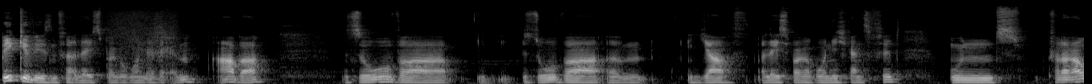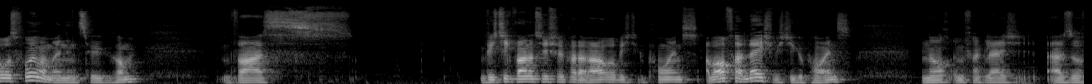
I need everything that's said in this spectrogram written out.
big gewesen für Aleix Bagaro in der WM. Aber so war, so war ähm, ja, Aleix Bagaro nicht ganz fit. Und Quadraro ist vorher mal in den Ziel gekommen. Was wichtig war natürlich für Quadraro, wichtige Points, aber auch für Aleix wichtige Points. Noch im Vergleich, also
